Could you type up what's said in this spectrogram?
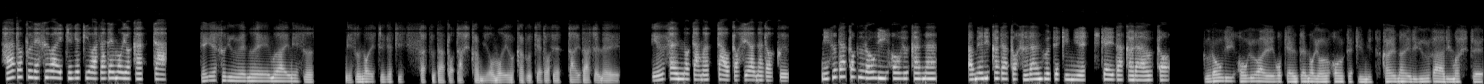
ハードプレスは一撃技でもよかった。TSUNAMI 水。水の一撃必殺だと確かに思い浮かぶけど絶対出せねえ。硫酸の溜まった落とし穴毒。水だとグローリーホールかな？アメリカだとスラング的に HK だからアウト。グローリーホールは英語圏での用法的に使えない理由がありまして、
